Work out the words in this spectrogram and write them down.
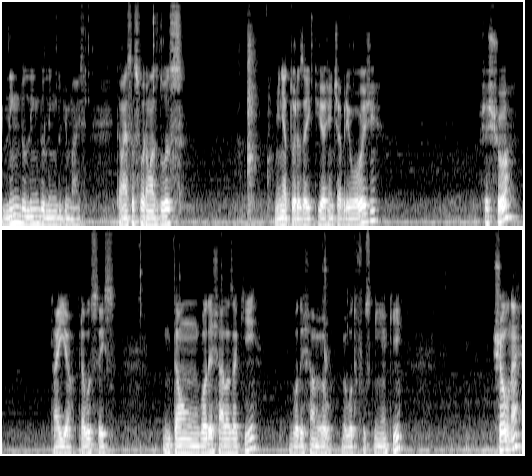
Lindo, lindo, lindo demais. Então essas foram as duas miniaturas aí que a gente abriu hoje. Fechou? Tá aí, ó, pra vocês. Então, vou deixá-las aqui. Vou deixar meu, meu outro fusquinha aqui. Show, né?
